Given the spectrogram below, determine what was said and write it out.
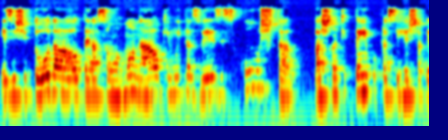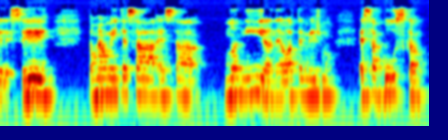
existe toda a alteração hormonal que muitas vezes custa bastante tempo para se restabelecer. Então, realmente, essa, essa mania, né, ou até mesmo essa busca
